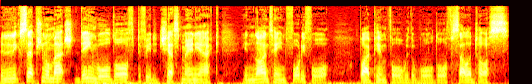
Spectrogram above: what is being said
In an exceptional match, Dean Waldorf defeated Chess Maniac in 1944 by pinfall with a Waldorf salad toss.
